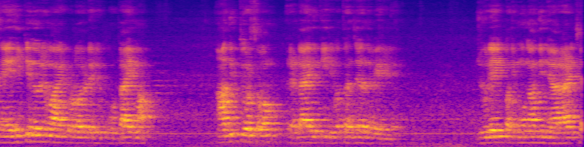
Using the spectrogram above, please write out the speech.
സ്നേഹിക്കുന്നവരുമായിട്ടുള്ളവരുടെ ഒരു കൂട്ടായ്മ ആദിത്യോത്സവം രണ്ടായിരത്തി ഇരുപത്തഞ്ച് എന്ന പേരിൽ ജൂലൈ പതിമൂന്നാം തീയതി ഞായറാഴ്ച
